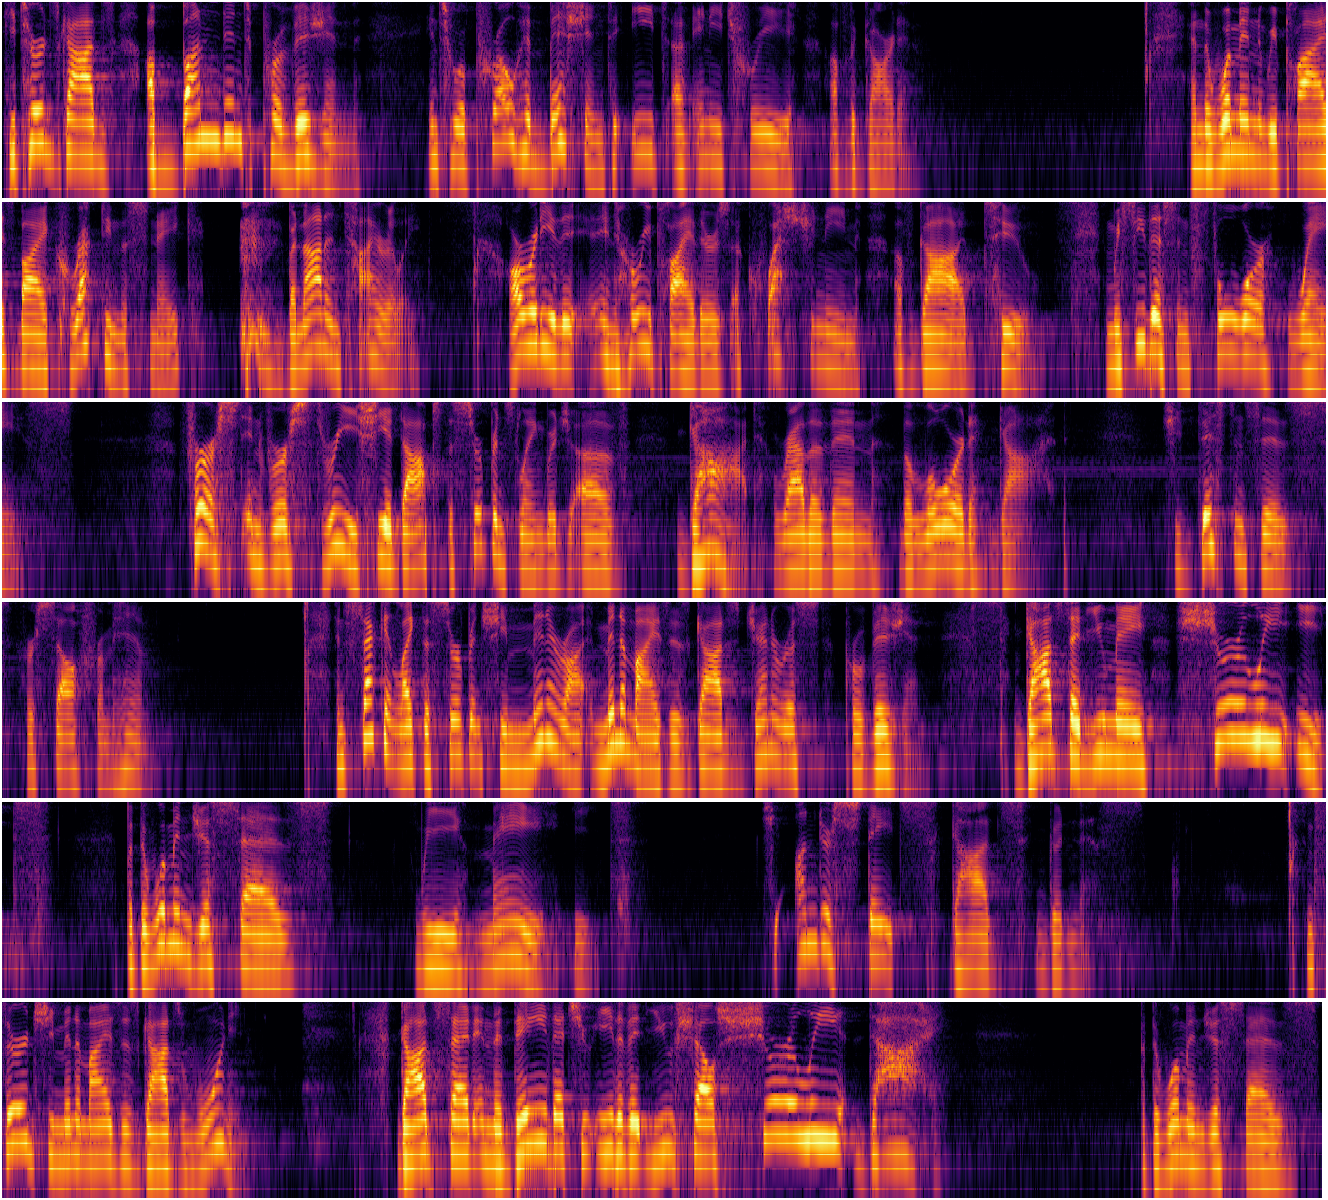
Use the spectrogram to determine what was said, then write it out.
He turns God's abundant provision into a prohibition to eat of any tree of the garden. And the woman replies by correcting the snake, but not entirely. Already in her reply, there's a questioning of God, too. And we see this in four ways. First, in verse 3, she adopts the serpent's language of God rather than the Lord God. She distances herself from him. And second, like the serpent, she minimizes God's generous provision. God said, You may surely eat. But the woman just says, we may eat. She understates God's goodness. And third, she minimizes God's warning. God said, In the day that you eat of it, you shall surely die. But the woman just says,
